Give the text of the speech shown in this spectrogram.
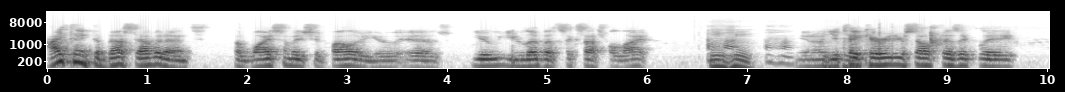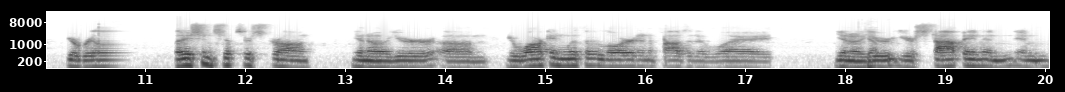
I think the best evidence of why somebody should follow you is you you live a successful life. Uh huh. Mhm. Uh huh. You know, you Mhm. take care of yourself physically. You're rel- relationships are strong. You know, you're um, you're walking with the Lord in a positive way. You know, Yep. you're you're stopping and, and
